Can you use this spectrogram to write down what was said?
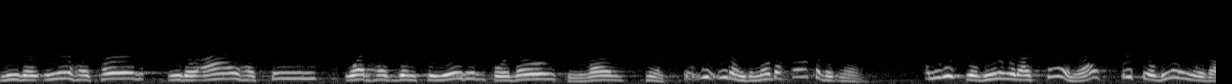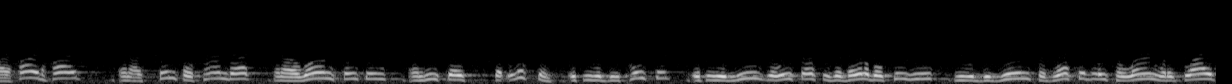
neither ear has heard, neither eye has seen what has been created for those who love him. We, we don't even know the half of it now. I mean, we're still dealing with our sin, right? We're still dealing with our hard hearts and our sinful conduct and our wrong thinking. And he says, but listen, if you would be patient, if you would use the resources available to you, you would begin progressively to learn what it's like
